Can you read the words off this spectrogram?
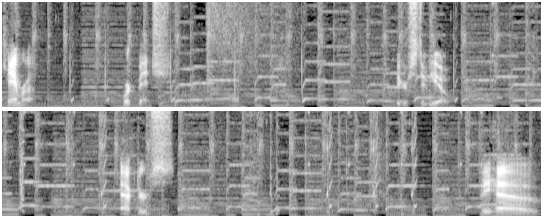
camera, workbench, bigger studio, actors. They have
